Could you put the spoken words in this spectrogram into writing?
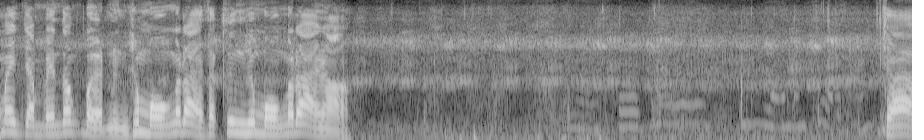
ไม่จำเป็นต้องเปิดหนึ่งชั่วโมงก็ได้ สักครึ่งชั่วโมงก็ได้เนาะใช่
